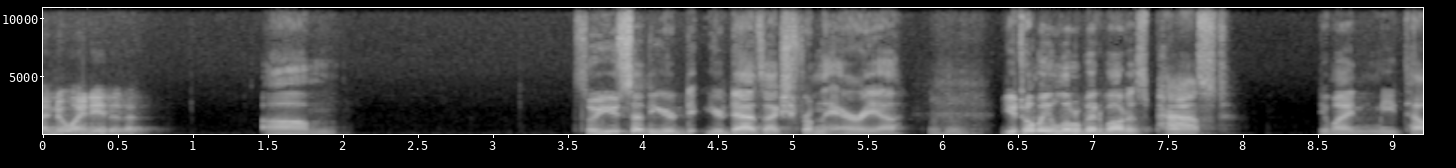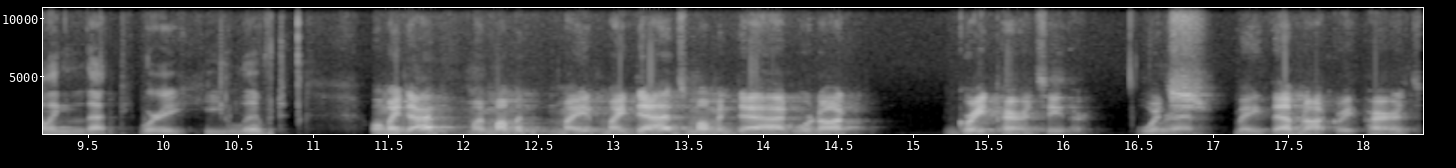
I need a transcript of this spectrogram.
I knew I needed it. so you said your your dad's actually from the area. Mm-hmm. You told me a little bit about his past. Do you mind me telling that where he lived? Well, my dad, my mom, and my my dad's mom and dad were not great parents either, which Right. made them not great parents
